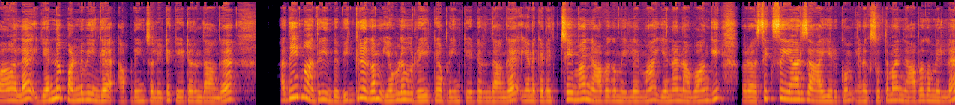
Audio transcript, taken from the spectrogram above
பாலை என்ன பண்ணுவீங்க அப்படின்னு சொல்லிட்டு கேட்டிருந்தாங்க. அதே மாதிரி இந்த விக்கிரகம் எவ்வளவு ரேட்டு அப்படின்னு கேட்டிருந்தாங்க. எனக்கு நிச்சயமாக ஞாபகம் இல்லைம்மா. ஏன்னா நான் வாங்கி ஒரு சிக்ஸ் இயர்ஸ் ஆகியிருக்கும் எனக்கு சுத்தமாக ஞாபகம் இல்லை.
